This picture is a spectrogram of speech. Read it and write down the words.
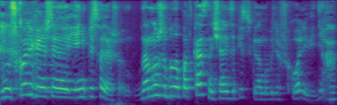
Ну, в школе, конечно, я не представляю, что... Нам нужно было подкаст начинать записывать, когда мы были в школе, видимо.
